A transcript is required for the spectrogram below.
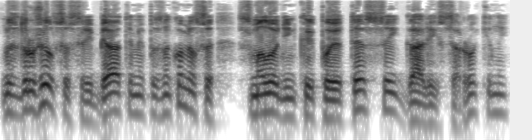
сдружился с ребятами, познакомился с молоденькой поэтессой Галей Сорокиной.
